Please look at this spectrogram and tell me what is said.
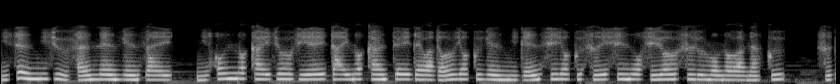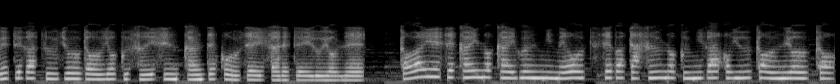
2023年現在、日本の海上自衛隊の艦艇では動力源に原子力推進を使用するものはなく、すべてが通常動力推進艦で構成されているよね。とはいえ世界の海軍に目を移せば多数の国が保有と運用と、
